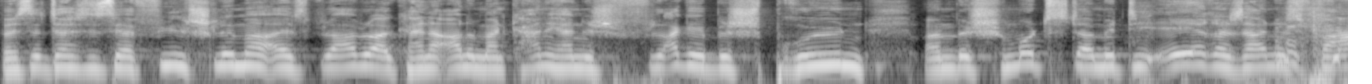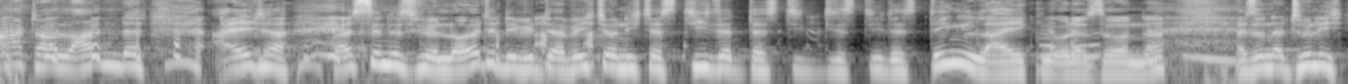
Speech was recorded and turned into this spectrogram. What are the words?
weißt du, das ist ja viel schlimmer als bla bla, keine Ahnung, man kann ja eine Flagge besprühen, man beschmutzt damit die Ehre seines Vaterlandes. Alter, was sind das für Leute? Die, da will ich doch nicht, dass die, dass die, dass die das Ding liken oder so, ne? Also natürlich,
